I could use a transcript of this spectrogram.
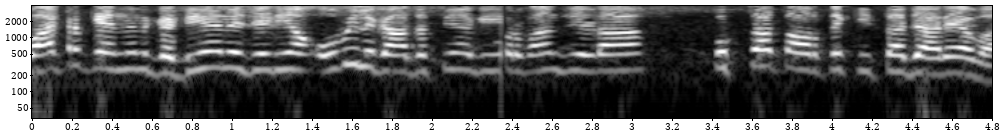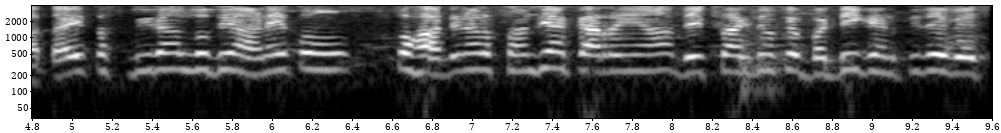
ਵਾਟਰ ਕੈਨਨ ਗੱਡੀਆਂ ਨੇ ਜਿਹੜੀਆਂ, ਉਹ ਵੀ ਲਗਾ ਦਿੱਤੀਆਂ ਗਈਆਂ। ਪ੍ਰਬੰਧ ਜਿਹੜਾ ਪੁਖਤਾ ਤੌਰ ਤੇ ਕੀਤਾ ਜਾ ਰਿਹਾ ਵਾ। ਤਾਂ ਇਹ ਤਸਵੀਰਾਂ ਲੁਧਿਆਣੇ ਤੋਂ ਤੁਹਾਡੇ ਨਾਲ ਸਾਂਝੀਆਂ ਕਰ ਰਹੇ ਹਾਂ। ਦੇਖ ਸਕਦੇ ਹੋ ਕਿ ਵੱਡੀ ਗਿਣਤੀ ਦੇ ਵਿੱਚ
